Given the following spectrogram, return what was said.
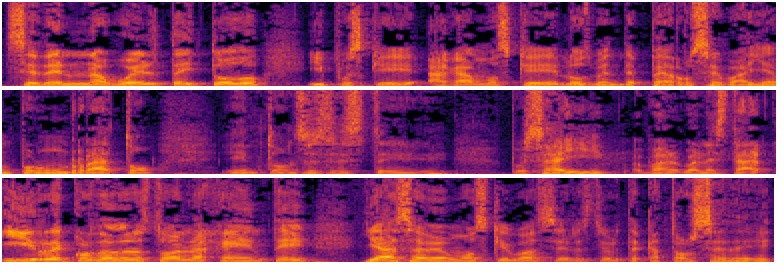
se den una vuelta y todo, y pues que hagamos que los vendeperros se vayan por un rato. Entonces, este, pues ahí van, van a estar. Y recordándoles toda la gente, ya sabemos que va a ser este ahorita 14 de,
